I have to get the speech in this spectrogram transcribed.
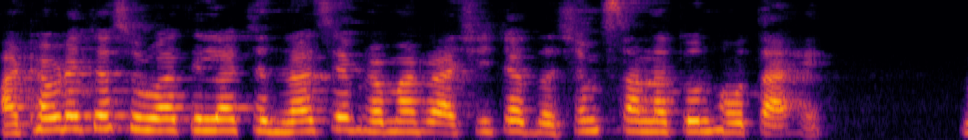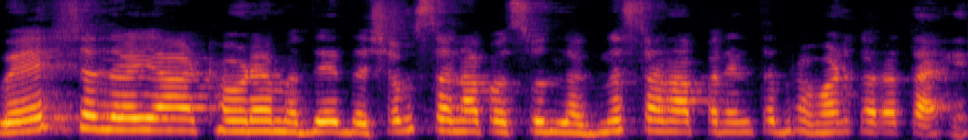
आठवड्याच्या सुरुवातीला चंद्राचे भ्रमण राशीच्या दशम स्थानातून होत आहे. चंद्र या आठवड्यामध्ये दशमस्थानापासून लग्नस्थानापर्यंत भ्रमण करत आहे.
